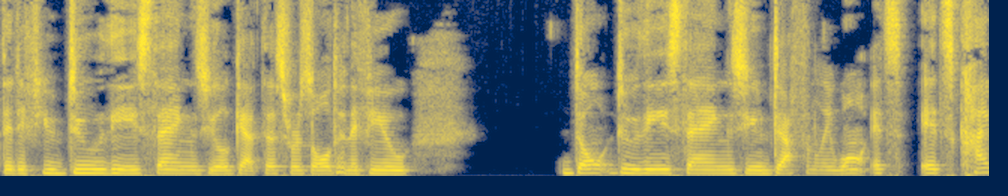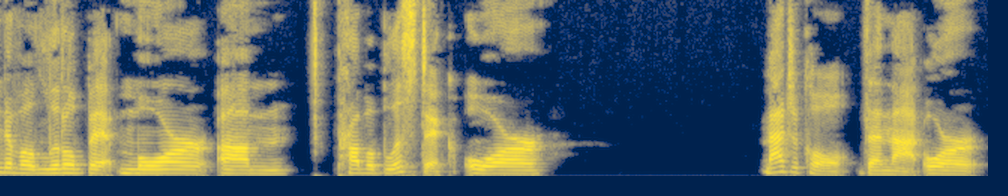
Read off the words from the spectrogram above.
that if you do these things, you'll get this result. And if you don't do these things, you definitely won't. It's, it's kind of a little bit more, um, probabilistic or magical than that. Or,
